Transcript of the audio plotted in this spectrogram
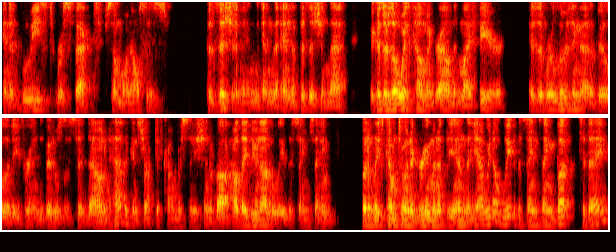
and at least respect someone else's position and and the, and the position that because there's always common ground and my fear is that we're losing that ability for individuals to sit down and have a constructive conversation about how they do not believe the same thing but at least come to an agreement at the end that yeah we don't believe it the same thing but today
